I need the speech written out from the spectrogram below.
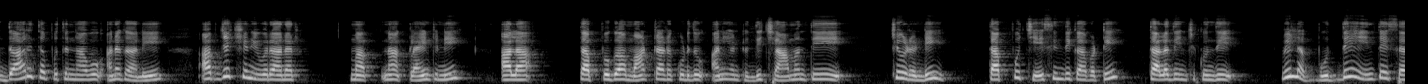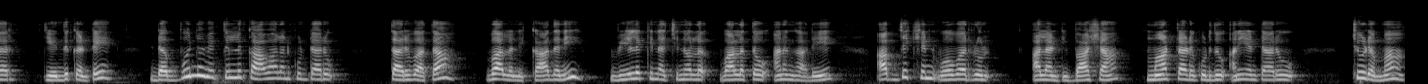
దారి తప్పుతున్నావు అనగానే అబ్జెక్షన్ యువరానర్ మా నా క్లయింట్ని అలా తప్పుగా మాట్లాడకూడదు అని అంటుంది చామంతి. చూడండి తప్పు చేసింది కాబట్టి తలదించుకుంది. వీళ్ళ బుద్ధే ఇంతే సార్. ఎందుకంటే డబ్బున్న వ్యక్తులను కావాలనుకుంటారు. తరువాత వాళ్ళని కాదని వీళ్ళకి నచ్చిన వాళ్ళ- వాళ్ళతో అనగానే అబ్జెక్షన్ ఓవర్ రూల్. అలాంటి భాష మాట్లాడకూడదు అని అంటారు. చూడమ్మా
